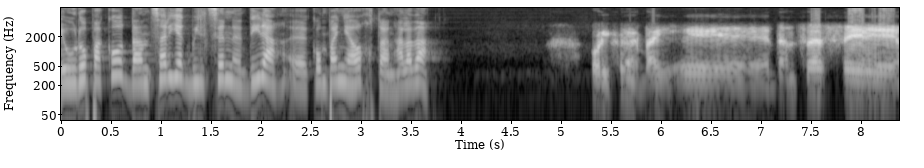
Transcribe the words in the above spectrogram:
Europako dantzariak biltzen dira, e, kompainia hortan, hala da? Hori zen, bai, e, dantzaz... E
